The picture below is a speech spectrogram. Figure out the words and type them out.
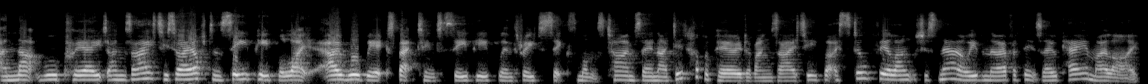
and that will create anxiety. So I often see people like I will be expecting to see people in three to six months' time saying, I did have a period of anxiety, but I still feel anxious now, even though everything's okay in my life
